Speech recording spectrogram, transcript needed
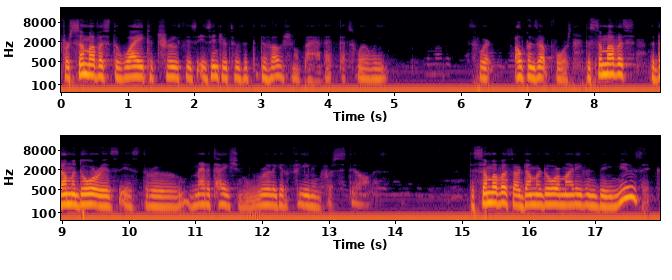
for some of us, the way to truth is, is entered through the, devotional path. That, that's where we, that's where it opens up for us. To some of us, the Dhamma door is, is through meditation. We really get a feeling for stillness. To some of us, our Dhamma door might even be music.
